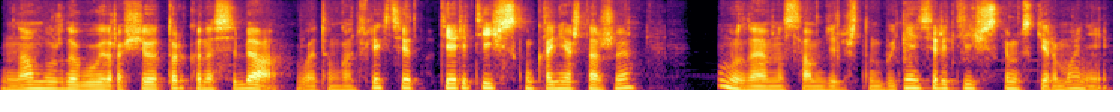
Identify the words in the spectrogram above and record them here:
Нам нужно будет рассчитывать только на себя в этом конфликте. Теоретическом, конечно же. Ну, мы знаем на самом деле, что он будет не теоретическим с Германией.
